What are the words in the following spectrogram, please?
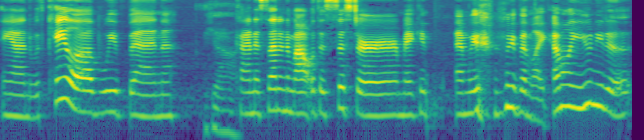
And with Caleb, we've been yeah. kind of sending him out with his sister, making, and we we've been like, Emily, you need to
